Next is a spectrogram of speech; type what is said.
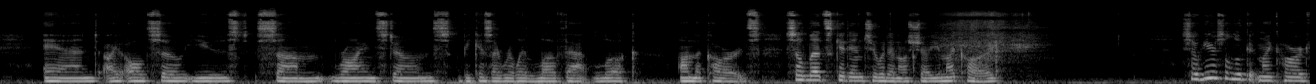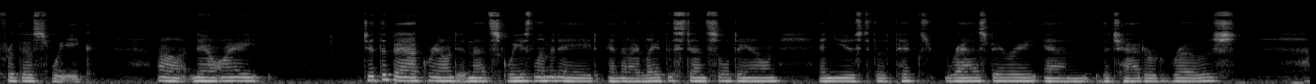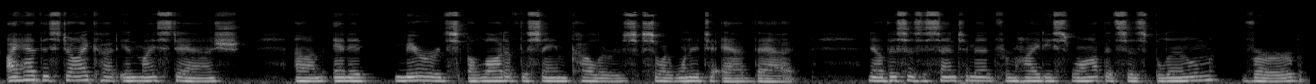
and I also used some rhinestones because I really love that look on the cards. So let's get into it and I'll show you my card. So here's a look at my card for this week. Uh, now I did the background in that squeezed lemonade and then I laid the stencil down and used the picked raspberry and the tattered rose. I had this die cut in my stash um, and it mirrors a lot of the same colors, so I wanted to add that. Now, this is a sentiment from Heidi Swapp. It says bloom, verb,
